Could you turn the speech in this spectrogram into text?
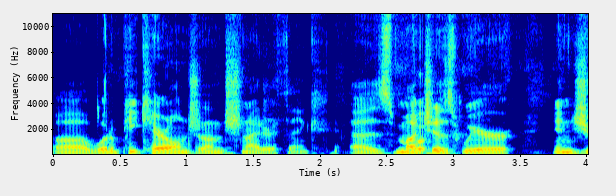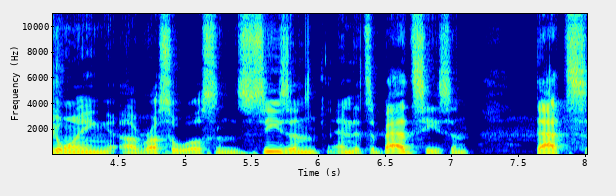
uh, what do Pete Carroll and John Schneider think? As much as we're enjoying uh, Russell Wilson's season, and it's a bad season, that's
